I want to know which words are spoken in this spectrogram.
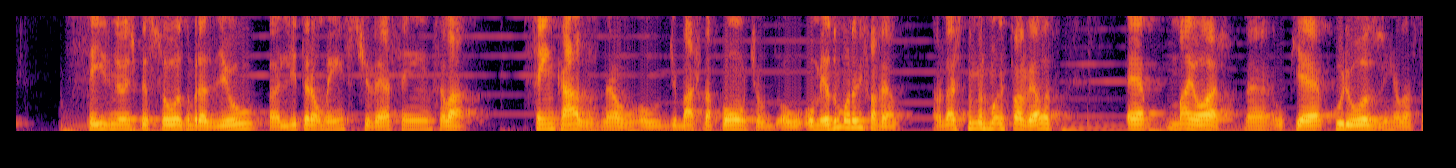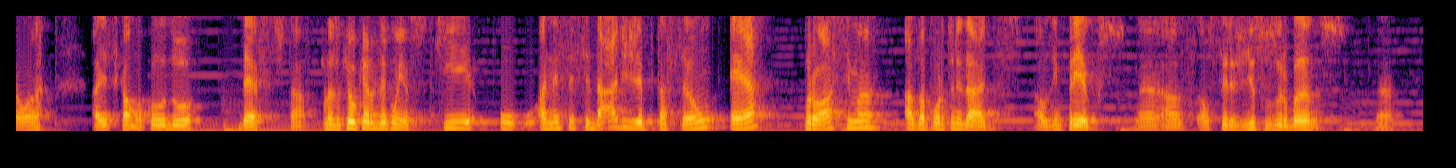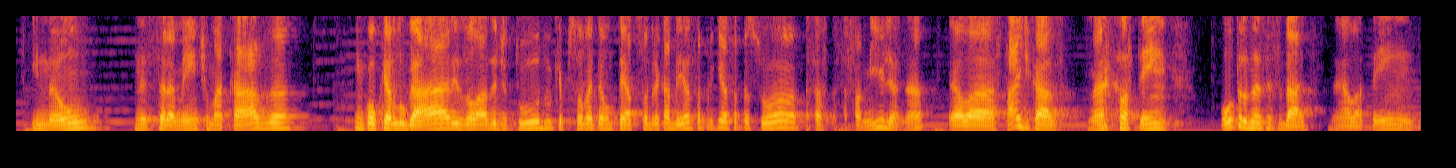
6 milhões de pessoas no Brasil uh, literalmente estivessem, sei lá, sem casas, né? Ou, ou debaixo da ponte, ou, ou, ou, mesmo morando em favelas. Na verdade, o número morando em favelas é maior, né? O que é curioso em relação a, a esse cálculo do déficit, tá? Mas o que eu quero dizer com isso? Que o, a necessidade de habitação é próxima às oportunidades, aos empregos, né? aos, aos serviços urbanos, né? E não necessariamente uma casa em qualquer lugar, isolada de tudo, que a pessoa vai ter um teto sobre a cabeça, porque essa pessoa, essa, essa família, né, ela sai de casa, né, ela tem outras necessidades, né, ela tem,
